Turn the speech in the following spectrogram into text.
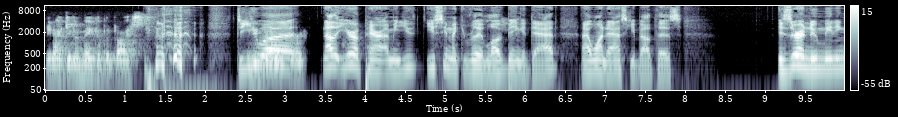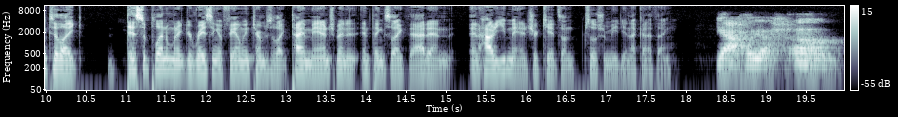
You're not giving makeup advice. Do you uh now that you're a parent, I mean you you seem like you really love being a dad, and I wanted to ask you about this. Is there a new meaning to like discipline when you're raising a family in terms of like time management and, and things like that and and how do you manage your kids on social media and that kind of thing? Yeah, oh yeah. Um,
